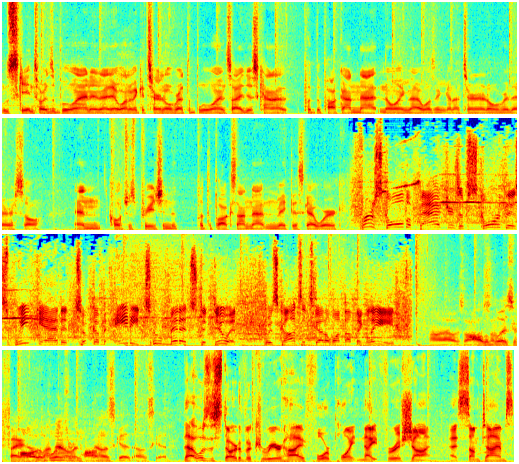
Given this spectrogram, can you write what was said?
was skating towards the blue line and I didn't want to make a turnover at the blue line, so I just kind of put the puck on that knowing that I wasn't going to turn it over there. So, and coach was preaching to put the pucks on net and make this guy work. First goal the Badgers have scored this weekend. It took them 82 minutes to do it. Wisconsin's got a 1 0 lead. Oh, that was awesome. All the boys are fired All up the on boys that were one. pumped. That was good. That was good. That was the start of a career high four point night for Ahcan, as sometimes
